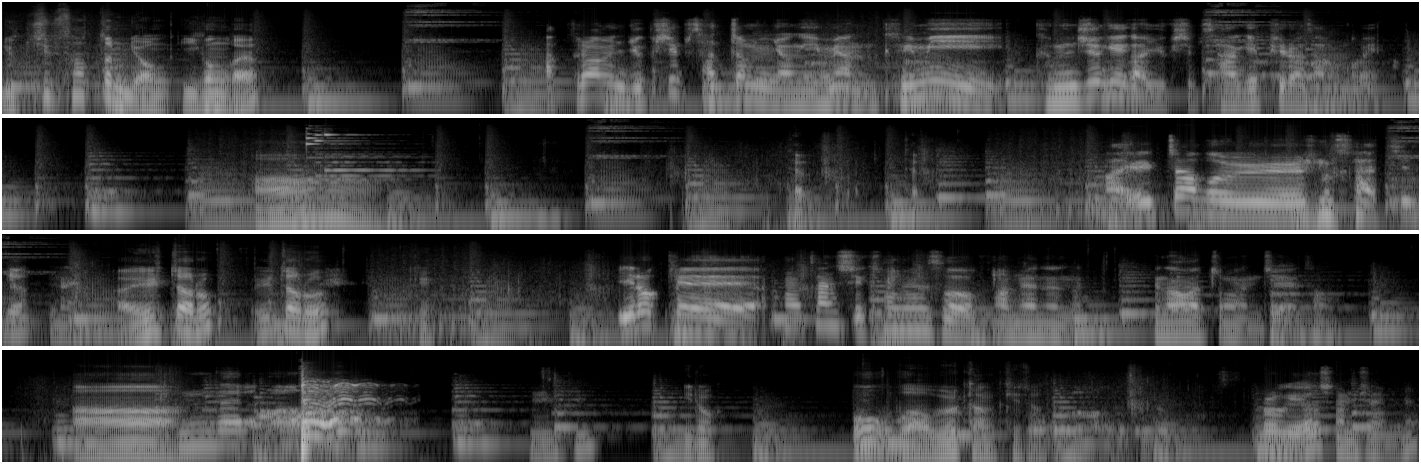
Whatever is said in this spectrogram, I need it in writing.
64.0 이건가요? 아 그러면 64.0이면 금이 금주개가 64개 필요하다는 거예요. 아. 자, 아 일자골 같이죠? 네. 아, 일자로? 일자로? 이렇게 한 칸씩 하면서 가면은 그나마 좀 안전해서 아, 근데 어... 음, 이렇게. 오, 뭐야? 왜 이렇게 안 켜져? 그러게요 잠시만요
